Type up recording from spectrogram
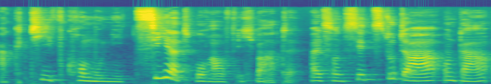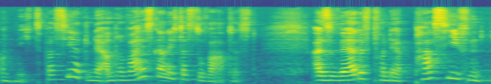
aktiv kommuniziert, worauf ich warte? Weil sonst sitzt du da und da und nichts passiert und der andere weiß gar nicht, dass du wartest. Also werde von der passiven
